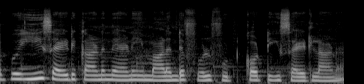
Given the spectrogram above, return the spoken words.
അപ്പോൾ ഈ സൈഡിൽ കാണുന്നതാണ് ഈ മാളിന്റെ ഫുൾ ഫുഡ് കോർട്ട് ഈ സൈഡിലാണ്.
